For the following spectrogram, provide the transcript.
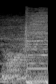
Bye.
